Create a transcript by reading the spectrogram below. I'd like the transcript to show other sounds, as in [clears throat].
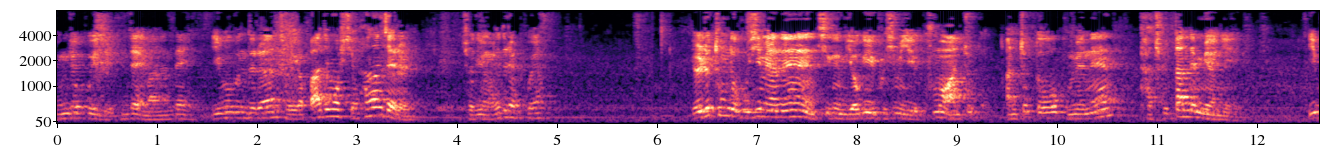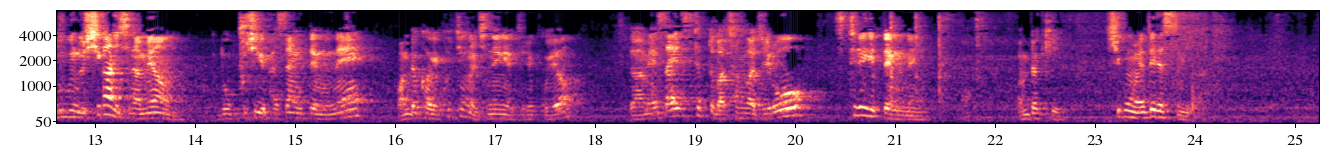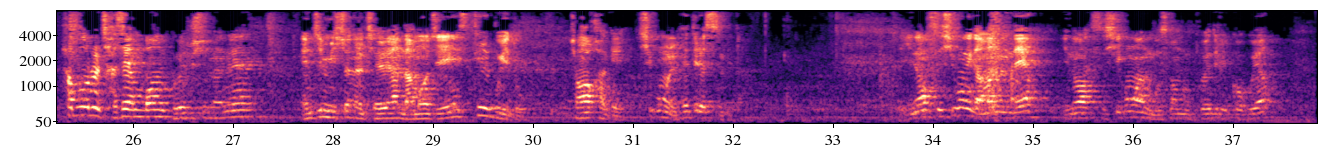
용접 부위들이 굉장히 많은데 이 부분들은 저희가 빠짐없이 환원제를 적용을 해드렸고요. 연료통도 보시면은 지금 여기 보시면 이 구멍 안쪽, 안쪽도 보면은 다 절단된 면이에요. 이 부분도 시간이 지나면 녹 부식이 발생하기 때문에 완벽하게 코팅을 진행해 드렸고요. 그 다음에 side step도 마찬가지로 steel이기 때문에 완벽히 시공을 해드렸습니다. 하부를 자세히 한번 보여주시면은 엔진 미션을 제외한 나머지 steel 부위도 정확하게 시공을 해드렸습니다. 이노왁스 시공이 남았는데요. 이노왁스 시공하는 모습 한번 보여드릴 거고요.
